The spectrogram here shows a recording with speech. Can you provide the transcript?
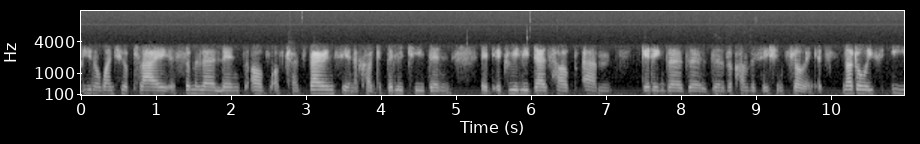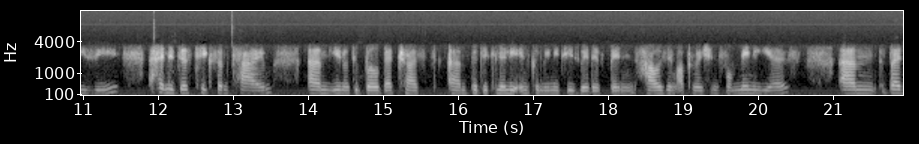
you know, once you apply a similar lens of, of transparency and accountability, then it, it really does help um, getting the, the, the, the conversation flowing. It's not always easy, and it just takes some time, um, you know, to build that trust um, particularly in communities where there have been housing operations for many years. Um, but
